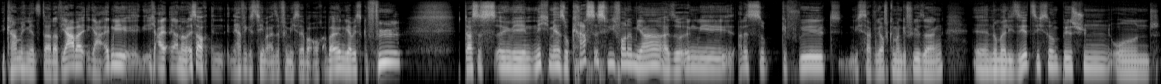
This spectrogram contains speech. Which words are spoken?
Wie kam ich denn jetzt da drauf? Ja, aber ja, irgendwie, ich, ja, ist auch ein nerviges Thema, also für mich selber auch. Aber irgendwie habe ich das Gefühl, dass es irgendwie nicht mehr so krass ist wie vor einem Jahr. Also irgendwie alles so gefühlt, ich sag, wie oft kann man Gefühl sagen, äh, normalisiert sich so ein bisschen und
